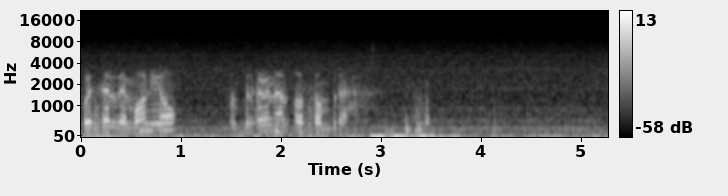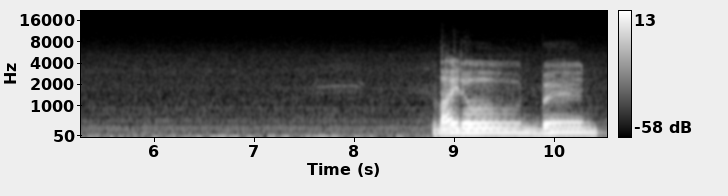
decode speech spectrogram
Puede ser demonio, revenant o sombra. Byron, ven.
